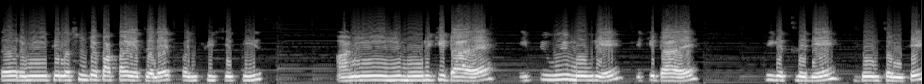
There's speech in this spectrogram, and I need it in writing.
तर मी इथे लसूणच्या पाका घेतलेल्या आहेत पंचवीस ते तीस. आणि ही मोहरीची डाळ आहे. ही पिवळी मोहरी आहे तिची डाळ आहे. ती घेतलेली आहे दोन चमचे.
